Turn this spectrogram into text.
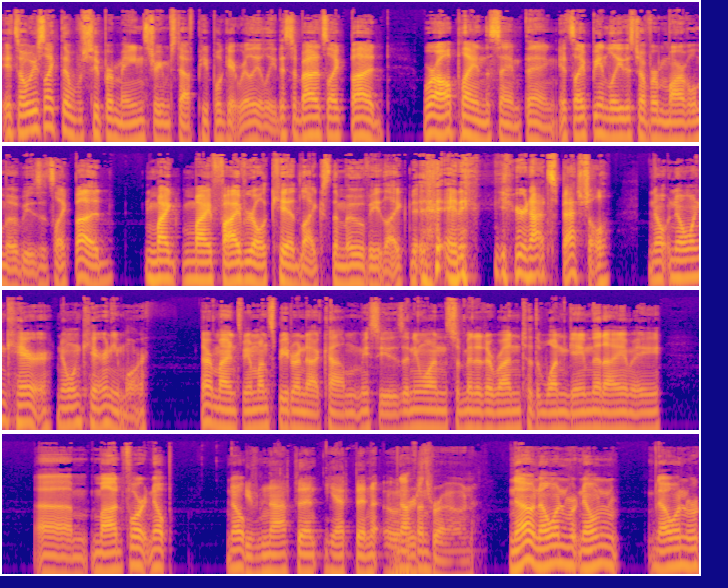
It's always like the super mainstream stuff people get really elitist about. It's like, bud, we're all playing the same thing. It's like being elitist over Marvel movies. It's like, bud, my my five year old kid likes the movie. Like, and you're not special. No, no one care. No one care anymore. That reminds me, I'm on speedrun.com. Let me see. Has anyone submitted a run to the one game that I am a um mod for? Nope. Nope. You've not been yet been overthrown. No, no one, no one, no one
